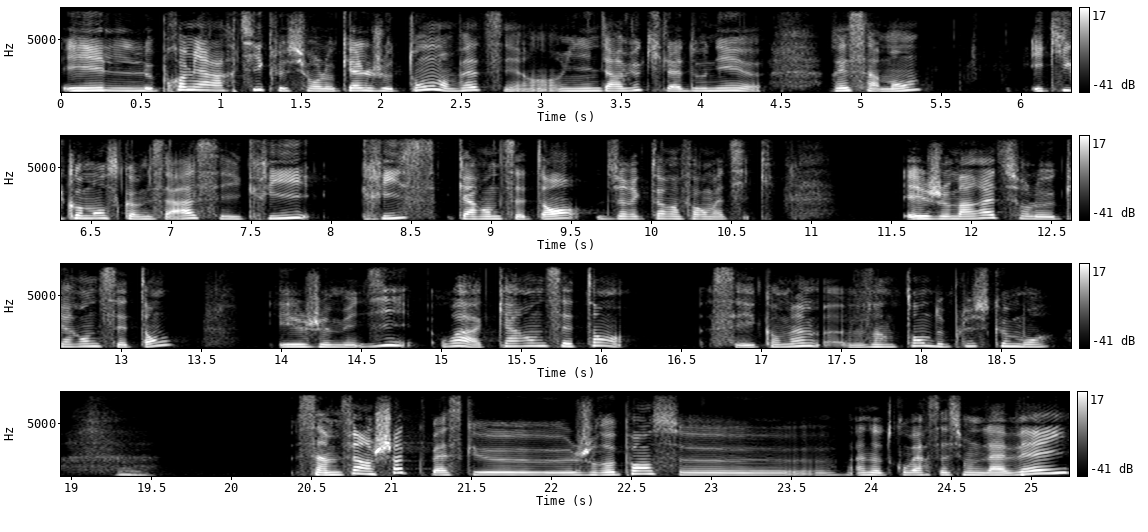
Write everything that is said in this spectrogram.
Et le premier article sur lequel je tombe, en fait, c'est une interview qu'il a donnée euh, récemment et qui commence comme ça. C'est écrit Chris, 47 ans, directeur informatique. Et je m'arrête sur le 47 ans et je me dis, waouh, 47 ans, c'est quand même 20 ans de plus que moi. Hmm. Ça me fait un choc parce que je repense euh, à notre conversation de la veille,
